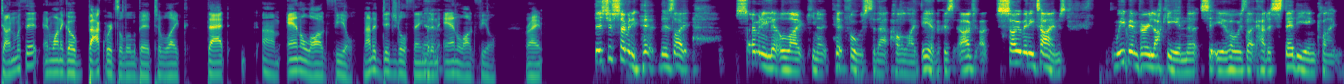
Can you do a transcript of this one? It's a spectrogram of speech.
done with it and want to go backwards a little bit to like that um, analog feel, not a digital thing, but an analog feel, right? there's just so many pit there's like so many little like you know pitfalls to that whole idea because i've I, so many times we've been very lucky in that city have always like had a steady incline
